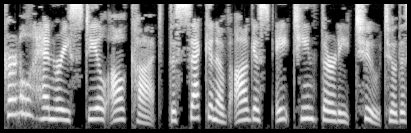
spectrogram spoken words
Colonel Henry Steele Olcott, the 2nd of August 1832 to the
